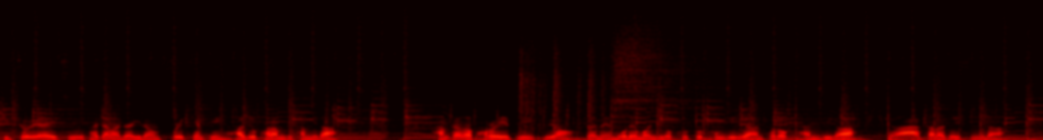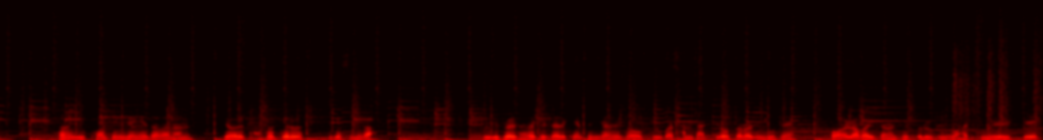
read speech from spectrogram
빅토리아에 진입하자마자 이런 프리 캠핑 아주 바람직합니다. 강가가 바로 옆에 있고요. 그 다음에 모래먼지가 풀풀 풍기지 않도록 잔디가 쫙 깔아져 있습니다. 저는 이 캠핑장에다가는 별 5개를 주겠습니다. 그리고 별 5개짜리 캠핑장에서 불과 3, 4km 떨어진 곳에 코알라가 있다는 댓글을 보고 아침 일찍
